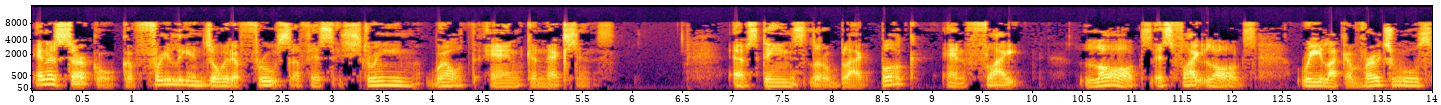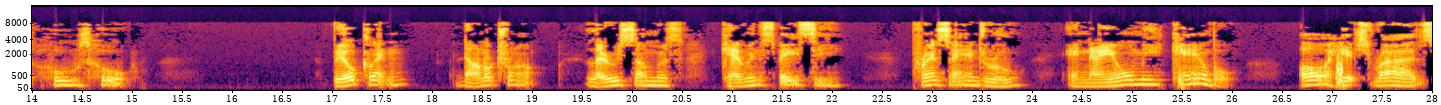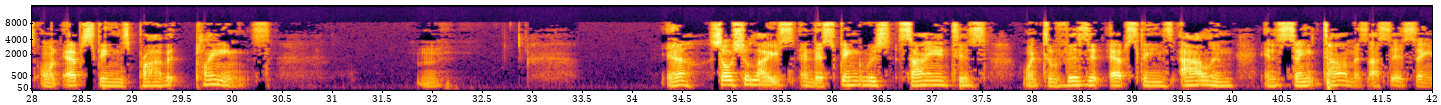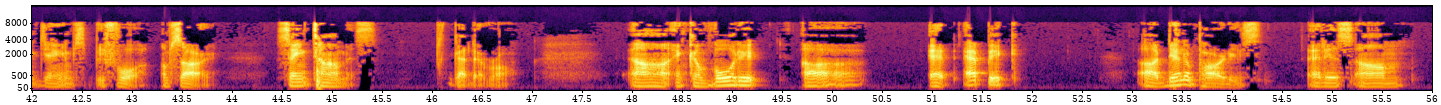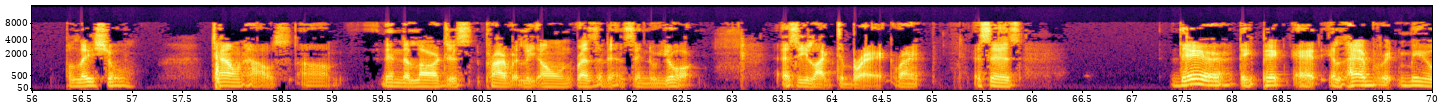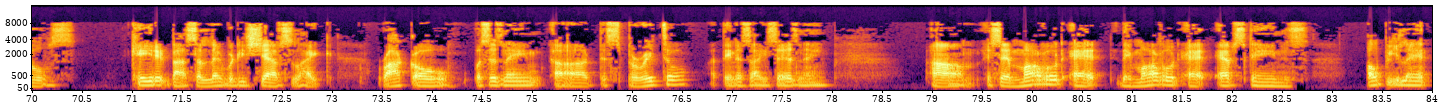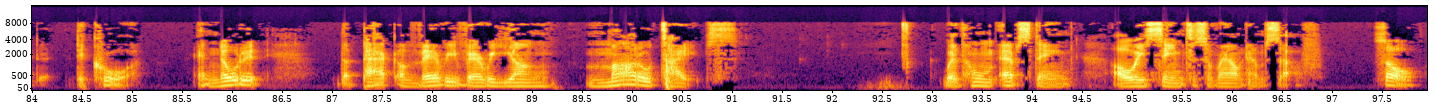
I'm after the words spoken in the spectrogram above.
inner circle could freely enjoy the fruits of his extreme wealth and connections. Epstein's little black book and flight logs, his flight logs, read like a virtual's who's who. Bill Clinton, Donald Trump, Larry Summers, Kevin Spacey, Prince Andrew, and Naomi Campbell all hitched rides on Epstein's private planes. Mm. Yeah, socialites and distinguished scientists went to visit Epstein's island in St. Thomas. I said St. James before. I'm sorry. St. Thomas. Got that wrong. Uh, and converted uh, at epic uh, dinner parties at his um, palatial townhouse, um, then the largest privately owned residence in New York, as he liked to brag, right? It says, there they picked at elaborate meals catered by celebrity chefs like Rocco, what's his name? Uh, DiSpirito, I think that's how you say his name. Um, it said marveled at, they marveled at Epstein's opulent decor and noted the pack of very, very young model types with whom Epstein always seemed to surround himself. So,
